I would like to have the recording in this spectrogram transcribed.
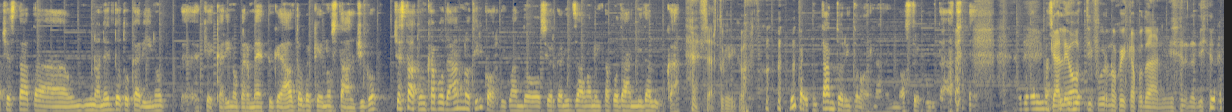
C'è stata un, un aneddoto carino, eh, che è carino per me più che altro perché è nostalgico c'è stato un capodanno, ti ricordi quando si organizzavano i capodanni da Luca? Eh, certo che ricordo. Luca intanto ritorna nelle nostre puntate. Galeotti furono quei capodanni, da dire.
